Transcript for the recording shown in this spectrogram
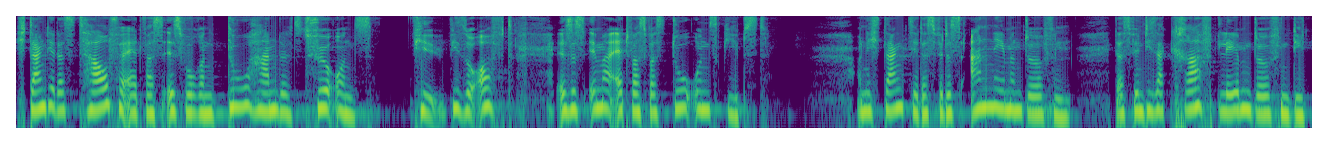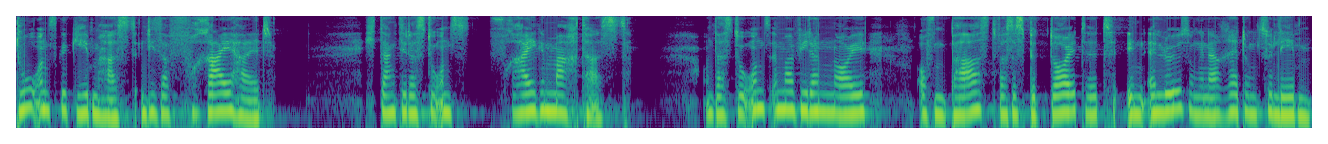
Ich danke dir, dass Taufe etwas ist, worin du handelst für uns. Wie, wie so oft ist es immer etwas, was du uns gibst. Und ich danke dir, dass wir das annehmen dürfen, dass wir in dieser Kraft leben dürfen, die du uns gegeben hast, in dieser Freiheit. Ich danke dir, dass du uns frei gemacht hast und dass du uns immer wieder neu offenbarst, was es bedeutet, in Erlösung, in Errettung zu leben,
